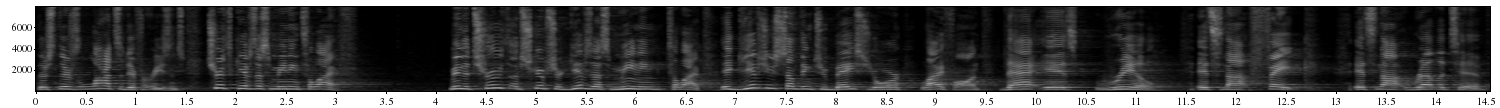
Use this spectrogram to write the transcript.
There's, there's lots of different reasons. Truth gives us meaning to life. I mean, the truth of Scripture gives us meaning to life. It gives you something to base your life on that is real. It's not fake. It's not relative.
